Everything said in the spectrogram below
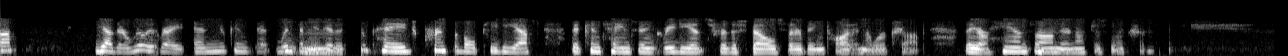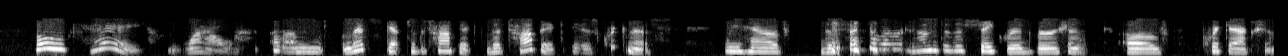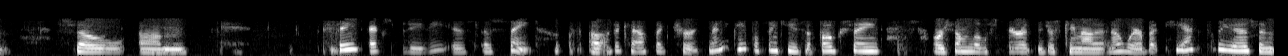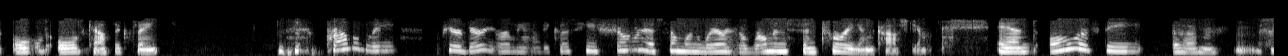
Yeah, they're really great. And you can get, with them, you get Mhm. a two-page printable PDF that contains ingredients for the spells that are being taught in the workshop. They are hands-on. They're not just lecture. Okay. Wow. Um, let's get to the topic. The topic is quickness. We have the secular and the sacred version of quick action. So um, Saint Expediti is a saint of the Catholic Church. Many people think he's a folk saint or some little spirit that just came out of nowhere, but he actually is an old, old Catholic saint. Probably appeared very early on because he's shown as someone wearing a Roman centurion costume. And all of the um,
